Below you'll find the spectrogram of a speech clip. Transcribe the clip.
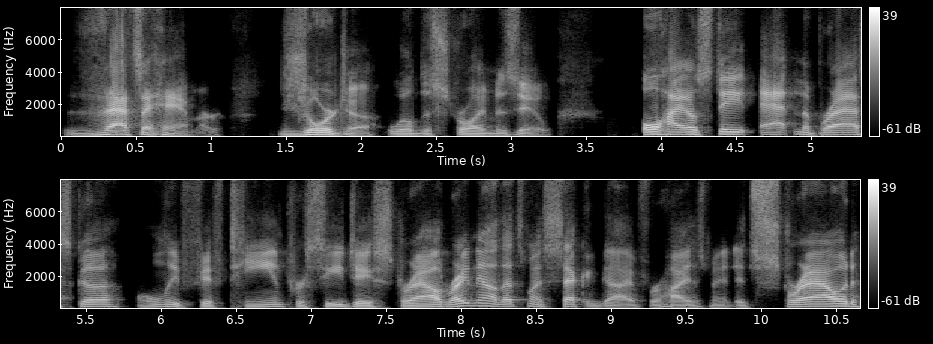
That's a hammer. Georgia will destroy Mizzou. Ohio State at Nebraska, only 15 for CJ Stroud. Right now, that's my second guy for Heisman. It's Stroud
